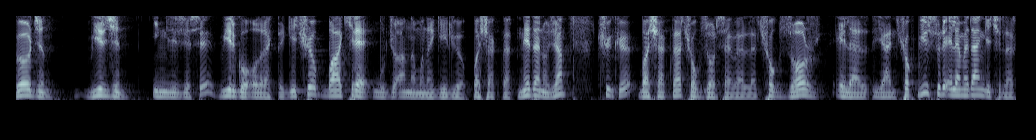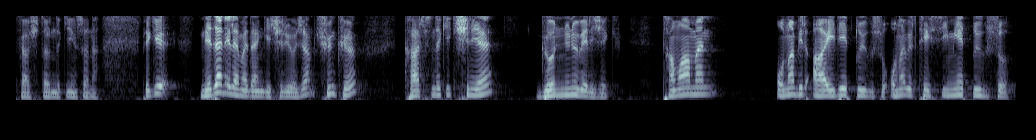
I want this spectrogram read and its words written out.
virgin, virgin İngilizcesi Virgo olarak da geçiyor. Bakire burcu anlamına geliyor Başaklar. Neden hocam? Çünkü Başaklar çok zor severler. Çok zor eler yani çok bir sürü elemeden geçirirler karşılarındaki insana. Peki neden elemeden geçiriyor hocam? Çünkü karşısındaki kişiye gönlünü verecek. Tamamen ona bir aidiyet duygusu, ona bir teslimiyet duygusu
